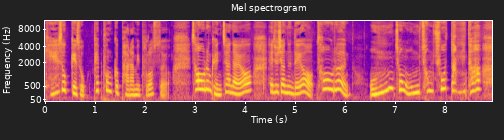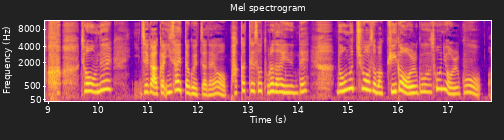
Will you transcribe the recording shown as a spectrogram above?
계속 계속 태풍급 바람이 불었어요. 서울은 괜찮아요? 해주셨는데요. 서울은 엄청 엄청 추웠답니다. 저 오늘 제가 아까 이사했다고 했잖아요. 바깥에서 돌아다니는데 너무 추워서 막 귀가 얼고 손이 얼고 와,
